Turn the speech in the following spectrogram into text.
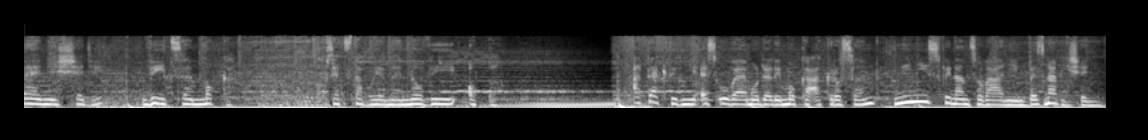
Méně šedi, více moka. Představujeme nový Opel. Atraktivní SUV modely Moka a Crossland nyní s financováním bez navýšení.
